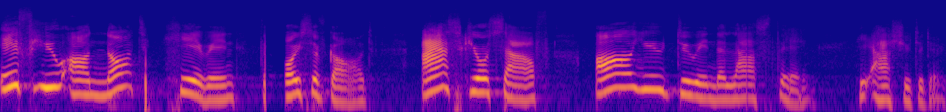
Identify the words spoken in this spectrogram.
if you are not hearing the voice of God, ask yourself, are you doing the last thing he asked you to do?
